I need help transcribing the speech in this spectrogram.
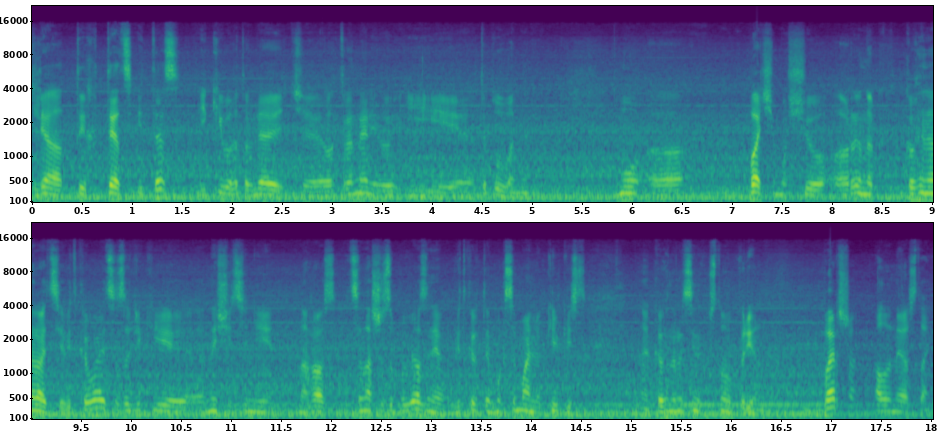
для тих ТЕЦ і ТЕС, які виготовляють е, електроенергію і теплову енергію. Тому е, бачимо, що ринок когенерації відкривається завдяки нижчій ціні на газ. Це наше зобов'язання відкрити максимальну кількість е, когенераційних установ порівняно. Перша, але не остання.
